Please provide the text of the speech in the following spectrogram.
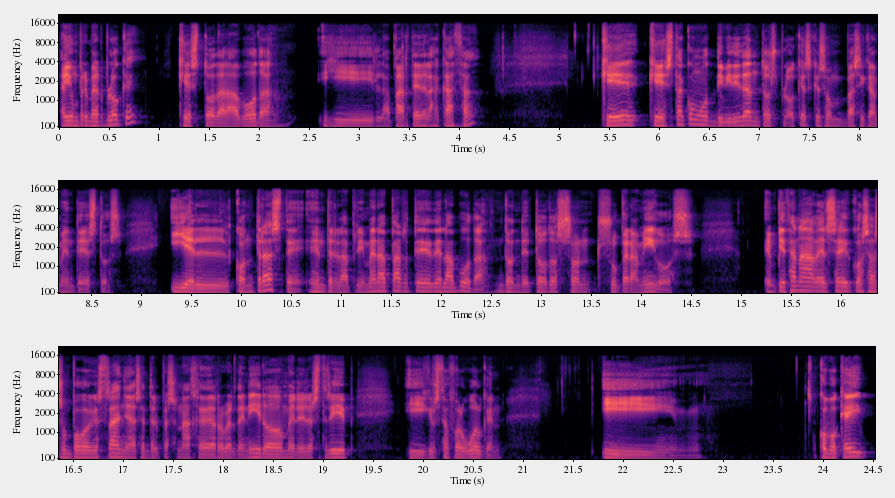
hay un primer bloque, que es toda la boda y la parte de la caza, que, está como dividida en dos bloques, que son básicamente estos. Y el contraste entre la primera parte de la boda, donde todos son súper amigos, empiezan a verse cosas un poco extrañas entre el personaje de Robert De Niro, Meryl Streep y Christopher Walken. Y como que hay...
